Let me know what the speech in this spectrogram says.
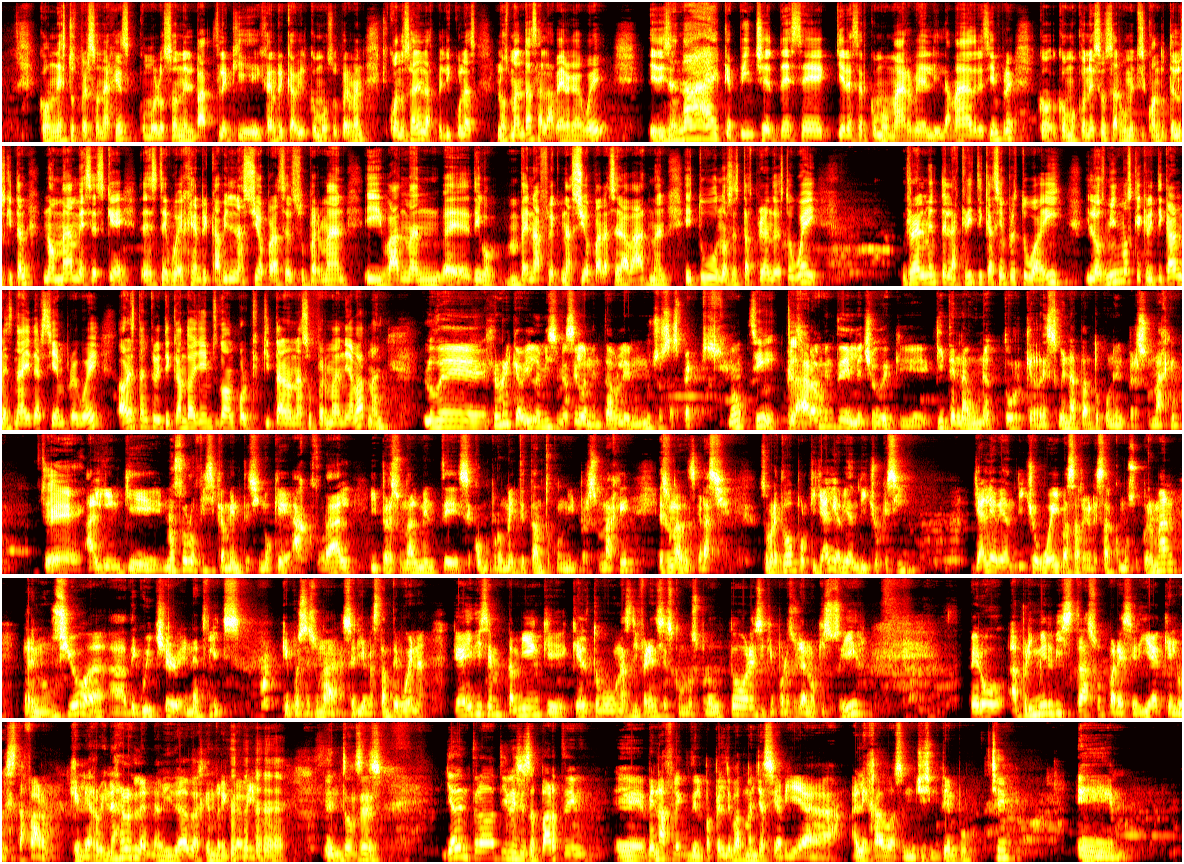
con estos personajes, como lo son el Batfleck y Henry Cavill como Superman, que cuando salen las películas los mandas a la verga, güey. Y dicen, ay, qué pinche DC quiere ser como Marvel y la madre, siempre co- como con esos argumentos. Cuando te los quitan, no mames, es que este güey Henry Cavill nació para ser Superman y Batman, eh, digo, Ben Affleck nació para ser a Batman y tú nos estás privando de esto, güey. Realmente la crítica siempre estuvo ahí. Y los mismos que criticaron a Snyder siempre, güey, ahora están criticando a James Gunn porque quitaron a Superman y a Batman. Lo de Henry Cavill a mí se me hace lamentable en muchos aspectos, ¿no? Sí, claro. Principalmente el hecho de que quiten a un actor que resuena tanto con el personaje. Sí. Alguien que no solo físicamente, sino que actoral y personalmente se compromete tanto con el personaje, es una desgracia. Sobre todo porque ya le habían dicho que sí. Ya le habían dicho, güey, vas a regresar como Superman. Renunció a, a The Witcher en Netflix, que pues es una serie bastante buena. Que ahí dicen también que, que él tuvo unas diferencias con los productores y que por eso ya no quiso seguir. Pero a primer vistazo parecería que lo estafaron, que le arruinaron la Navidad a Henry Cavill. Entonces, ya de entrada tienes esa parte. Eh, ben Affleck del papel de Batman ya se había alejado hace muchísimo tiempo. sí. Eh,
